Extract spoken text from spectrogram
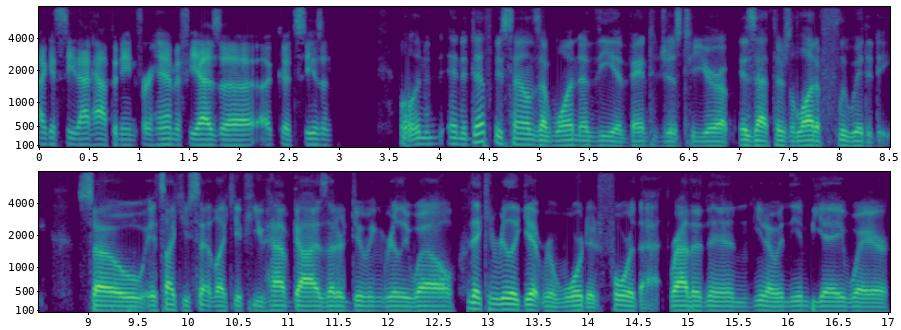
I could see that happening for him if he has a, a good season. Well, and it, and it definitely sounds that one of the advantages to Europe is that there's a lot of fluidity. So it's like you said, like if you have guys that are doing really well, they can really get rewarded for that rather than, you know, in the NBA where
